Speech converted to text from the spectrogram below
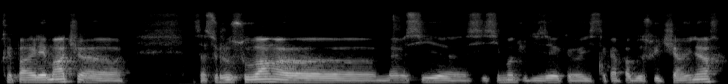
préparer les matchs. ça se joue souvent, même si, si Simon, tu disais qu'il était capable de switcher en une heure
